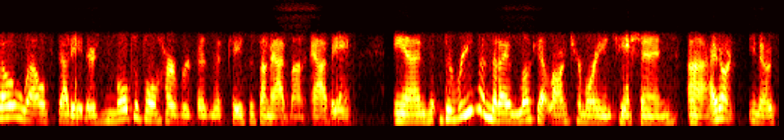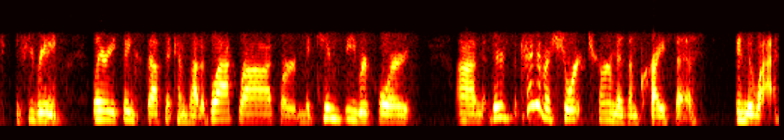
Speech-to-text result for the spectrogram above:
so well studied. There's multiple Harvard business cases on Admont Abbey. And the reason that I look at long term orientation, uh, I don't, you know, if you read Larry Fink stuff that comes out of BlackRock or McKinsey reports, um, there's kind of a short termism crisis in the West.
